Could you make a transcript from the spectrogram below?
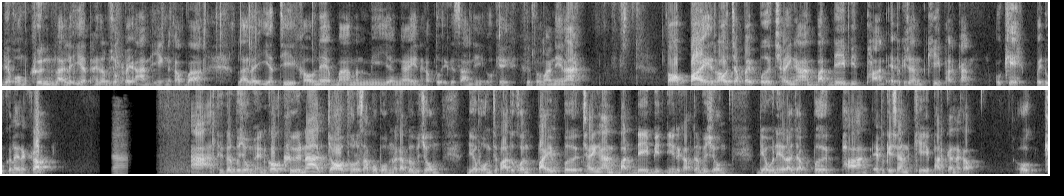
เดี๋ยวผมขึ้นรายละเอียดให้ท่านผู้ชมไปอ่านเองนะครับว่า รายละเอียดที่เขาแนบมามันมียังไงนะครับ ตัวเอกสารนี้โอเคขึ้นประมาณนี้นะ ต่อไปเราจะไปเปิดใช้งานบัตรเดบิตผ่านแอปพลิเคชันเคพัดกัน โอเค ไปดูกันเลยนะครับอ่าที่ท่านผู้ชมเห็นก็คือหน้าจอโทรศัพท์ของผมนะครับท่านผู้ชม เดี๋ยวผมจะพาทุกคนไปเปิดใช้งานบัตรเดบิตนี้นะครับท่านผู้ชม เดี๋ยววันนี้เราจะเปิดผ่านแอปพลิเคชันเคพัดกันนะครับโอเค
